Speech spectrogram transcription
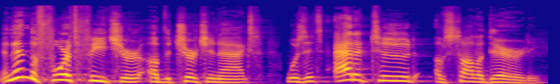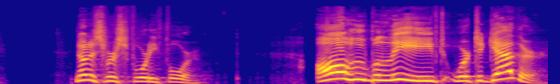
And then the fourth feature of the church in Acts was its attitude of solidarity. Notice verse 44. All who believed were together.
